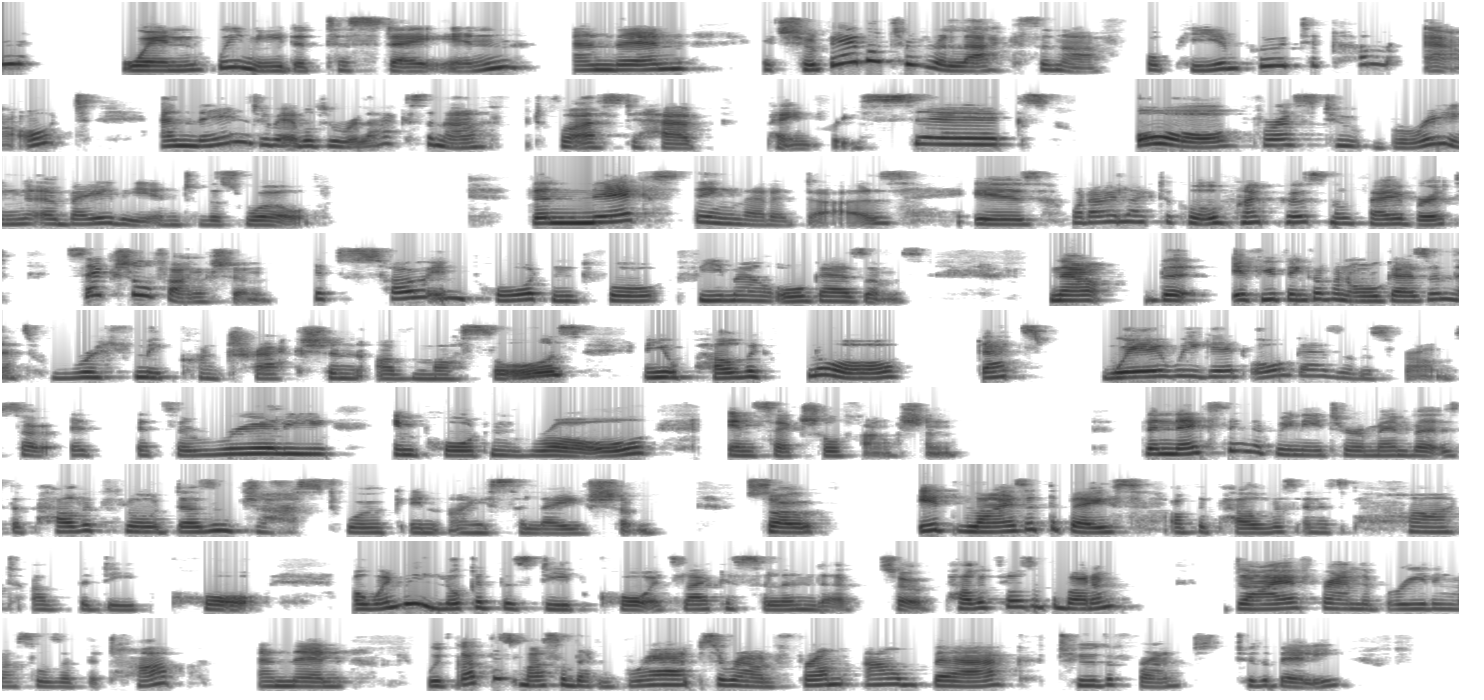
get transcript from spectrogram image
when we need it to stay in, and then it should be able to relax enough for pee and poo to come out, and then to be able to relax enough for us to have pain free sex or for us to bring a baby into this world. The next thing that it does is what I like to call my personal favorite sexual function. It's so important for female orgasms. Now, the, if you think of an orgasm, that's rhythmic contraction of muscles, and your pelvic floor, that's where we get orgasms from. So it, it's a really important role in sexual function. The next thing that we need to remember is the pelvic floor doesn't just work in isolation. So it lies at the base of the pelvis and it's part of the deep core. But when we look at this deep core, it's like a cylinder. So pelvic floor is at the bottom, diaphragm, the breathing muscles at the top, and then we've got this muscle that wraps around from our back to the front, to the belly,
